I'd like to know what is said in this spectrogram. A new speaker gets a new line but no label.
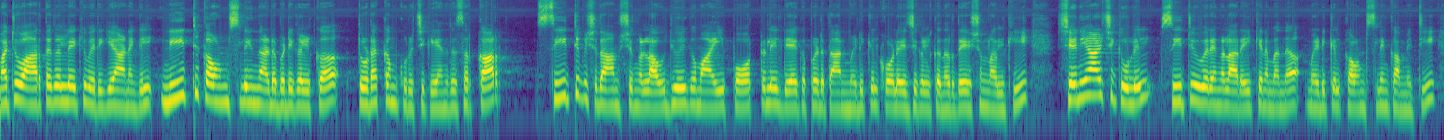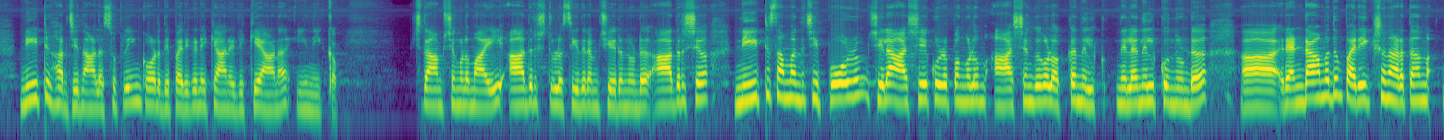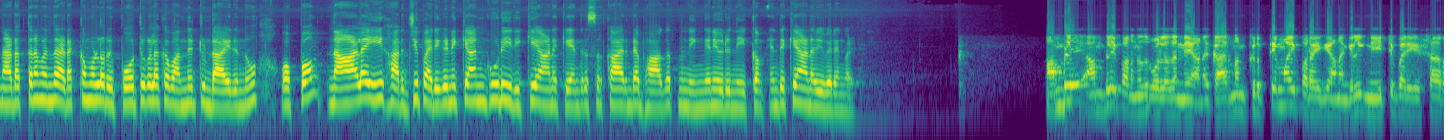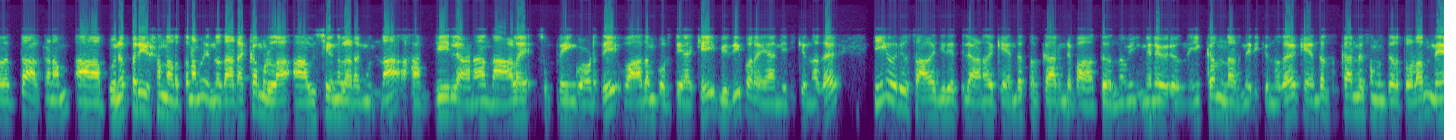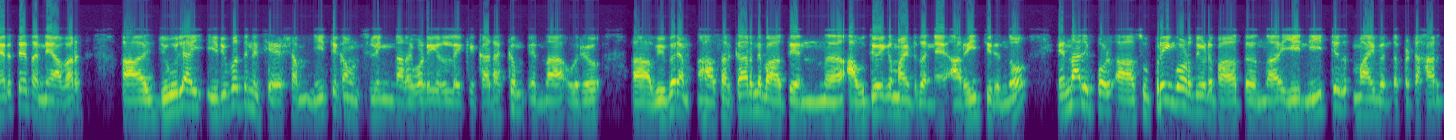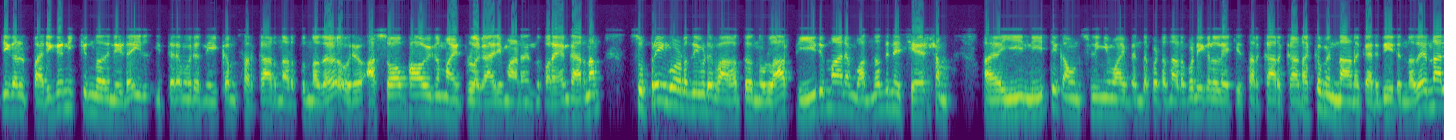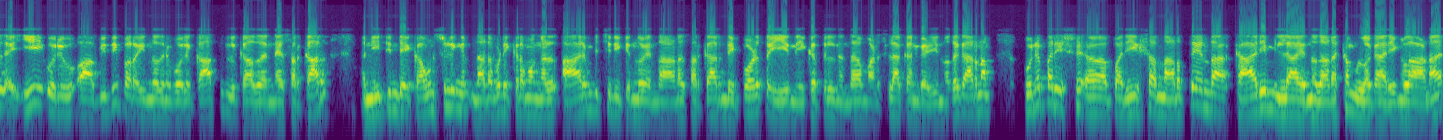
മറ്റു വാർത്തകളിലേക്ക് വരികയാണെങ്കിൽ നീറ്റ് കൗൺസിലിംഗ് നടപടികൾക്ക് തുടക്കം കുറിച്ച് കേന്ദ്ര സർക്കാർ. സീറ്റ് വിശദാംശങ്ങൾ ഔദ്യോഗികമായി പോർട്ടലിൽ രേഖപ്പെടുത്താൻ മെഡിക്കൽ കോളേജുകൾക്ക് നിർദ്ദേശം നൽകി. ശനിയാഴ്ചയ്ക്കുള്ളിൽ സീറ്റ് വിവരങ്ങൾ അറിയിക്കണമെന്ന് മെഡിക്കൽ കൗൺസിലിംഗ് കമ്മിറ്റി. നീറ്റ് ഹർജി നാളെ സുപ്രീം കോടതി പരിഗണിക്കാനിരിക്കെയാണ് ഈ നീക്കം. വിശദാംശങ്ങളുമായി ആദർശ് തുളസീധരം ചേരുന്നുണ്ട്. ആദർശ് നീറ്റ് സംബന്ധിച്ച് ഇപ്പോഴും ചില ആശയക്കുഴപ്പങ്ങളും ആശങ്കകളും ഒക്കെ നിലനിൽക്കുന്നുണ്ട്. രണ്ടാമതും പരീക്ഷ നടത്തണം നടത്തണമെന്ന് അടക്കമുള്ള റിപ്പോർട്ടുകളൊക്കെ വന്നിട്ടുണ്ടായിരുന്നു. ഒപ്പം നാളെ ഈ ഹർജി പരിഗണിക്കാൻ കൂടി ഇരിക്കുകയാണ് കേന്ദ്ര സർക്കാരിന്റെ ഭാഗത്തുനിന്ന് ഇങ്ങനെ ഒരു നീക്കം. എന്തൊക്കെയാണ് വിവരങ്ങൾ?
അമ്പിളി അമ്പിളി പറഞ്ഞതുപോലെ തന്നെയാണ്. കാരണം കൃത്യമായി പറയുകയാണെങ്കിൽ നീറ്റ് പരീക്ഷ റദ്ദാക്കണം പുനഃപരീക്ഷ നടത്തണം എന്നതടക്കമുള്ള ആവശ്യങ്ങൾ അടങ്ങുന്ന ഹർജിയിലാണ് നാളെ സുപ്രീം കോടതി വാദം പൂർത്തിയാക്കി വിധി പറയാനിരിക്കുന്നത്. ഈ ഒരു സാഹചര്യത്തിലാണ് കേന്ദ്ര സർക്കാരിന്റെ ഭാഗത്തു നിന്നും ഇങ്ങനെ ഒരു നീക്കം നടന്നിരിക്കുന്നത്. കേന്ദ്ര സർക്കാരിനെ സംബന്ധിച്ചിടത്തോളം നേരത്തെ തന്നെ അവർ ജൂലൈ ഇരുപതിന് ശേഷം നീറ്റ് കൗൺസിലിംഗ് നടപടികളിലേക്ക് കടക്കും എന്ന ഒരു വിവരം സർക്കാരിന്റെ ഭാഗത്ത് നിന്ന് ഔദ്യോഗികമായിട്ട് തന്നെ അറിയിച്ചിരുന്നു. എന്നാൽ ഇപ്പോൾ സുപ്രീം കോടതിയുടെ ഭാഗത്ത് നിന്ന് ഈ നീറ്റുമായി ബന്ധപ്പെട്ട ഹർജികൾ പരിഗണിക്കുന്നതിനിടയിൽ ഇത്തരമൊരു നീക്കം സർക്കാർ നടത്തുന്നത് ഒരു അസ്വാഭാവികമായിട്ടുള്ള കാര്യമാണ് എന്ന് പറയാം. കാരണം സുപ്രീം കോടതിയുടെ ഭാഗത്തു നിന്നുള്ള തീരുമാനം വന്നതിന് ശേഷം ഈ നീറ്റ് കൗൺസിലിംഗുമായി ബന്ധപ്പെട്ട നടപടികളിലേക്ക് സർക്കാർ കടക്കുമെന്നാണ് കരുതിയിരുന്നത്. എന്നാൽ ഈ ഒരു വിധി പറയുന്നതിന് പോലും കാത്തു നിൽക്കാതെ തന്നെ സർക്കാർ നീറ്റിന്റെ കൗൺസിലിംഗ് നടപടിക്രമങ്ങൾ ആരംഭിച്ചിരിക്കുന്നു എന്നാണ് സർക്കാരിന്റെ ഇപ്പോഴത്തെ ഈ നീക്കത്തിൽ നിന്ന് മനസ്സിലാക്കാൻ കഴിയുന്നത്. കാരണം പുനഃപരീക്ഷ പരീക്ഷ നടത്തേണ്ട കാര്യമില്ല എന്നതടക്കമുള്ള കാര്യങ്ങളാണ്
